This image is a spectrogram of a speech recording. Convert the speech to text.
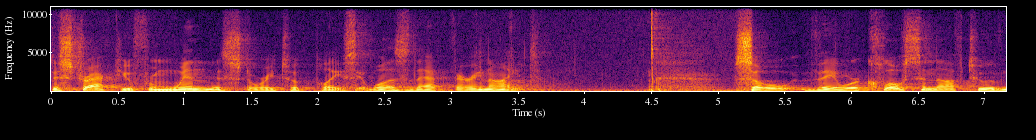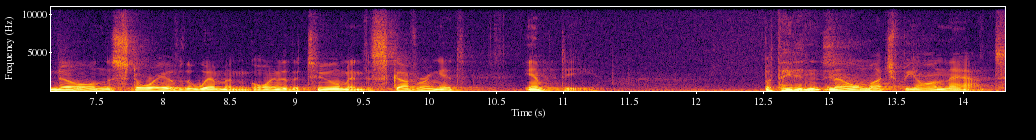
distract you from when this story took place. It was that very night. So they were close enough to have known the story of the women going to the tomb and discovering it empty. But they didn't know much beyond that,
